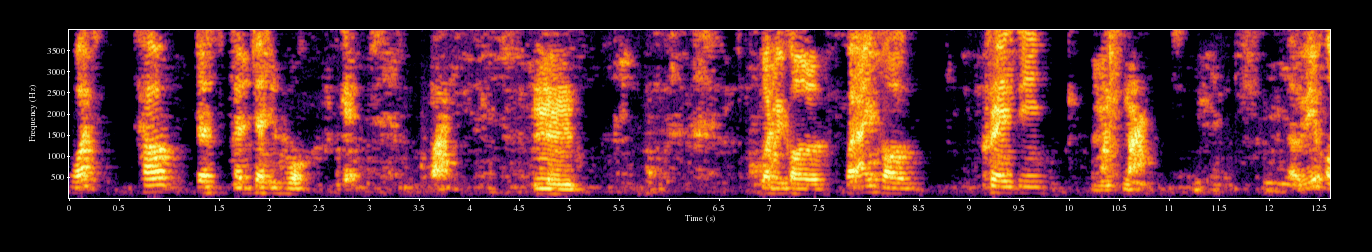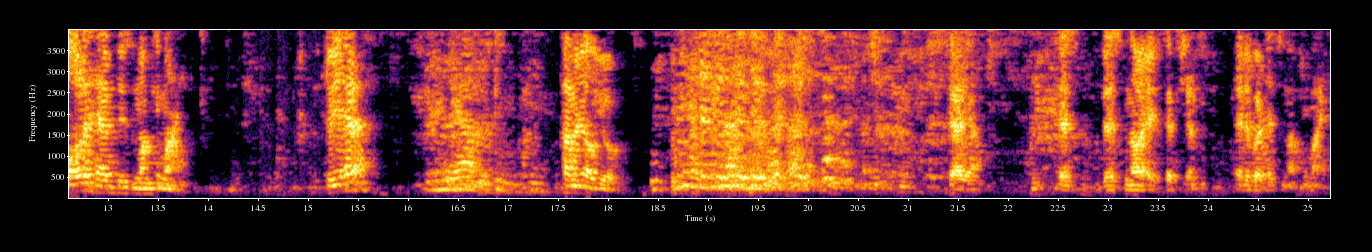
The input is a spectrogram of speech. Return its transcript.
What? How does meditation work? Okay. Why? Mm, what we call, what I call crazy monkey mind. So we all have this monkey mind. Do you have? Yeah. How many of you? Yeah, yeah. There's, there's no exception. Everybody has monkey mind.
